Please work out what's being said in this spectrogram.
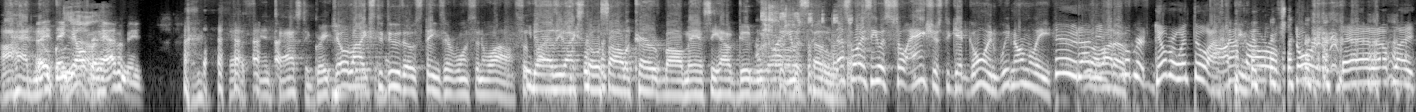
I had no. Hey, thank y'all for having me. yeah, fantastic. Great. Joe likes to do those things every once in a while. So he does. He likes to throw a solid curveball, man. See how good we are on his toes. That's why he was so anxious to get going. We normally dude. I mean, Gilbert, Gilbert went through a half hour of stories, man, and I'm like,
